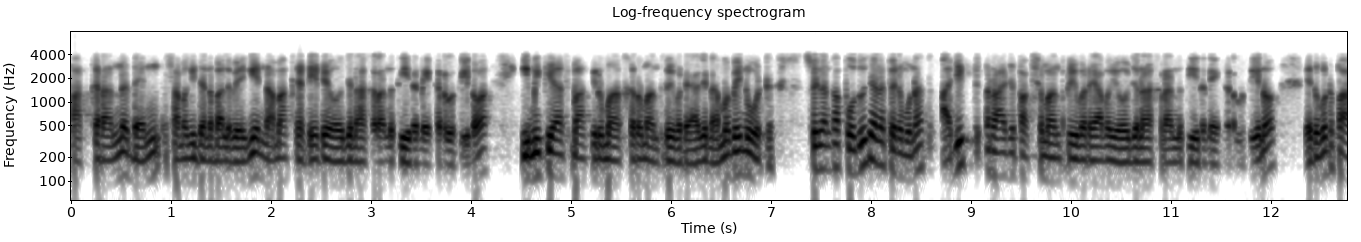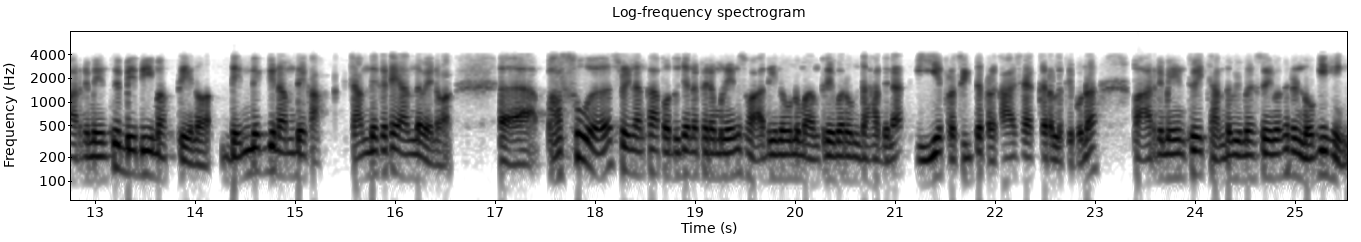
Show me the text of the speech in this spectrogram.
පත් කරන්න දැන් සමගි ජන බලවේගයේ නමක් හැටියට යෝජනා කරන්න තීරණය කරලා තියෙනවා. ඉමිතියාස් බාකිරමාකර මන්ත්‍රීවරයාගේ නම වෙනුවට ශ්‍රී ලංකා පොදු ජන පෙරමුණත් අජිත් රාජපක්ෂ මන්ත්‍රීවරයාව යෝජනා කරන්න තීරණය කරලා තියෙනවා. එතකොට පාර්ලිමේන්තුවේ බෙදීමක් තියෙනවා. දෙන්නෙක්ගේ නම් දෙකක් ඡන්දයකට යන්න වෙනවා. පසුව ශ්‍රී ලංකා පොදුජන පෙරමුණෙන් ස්වාධීන වුණු මන්ත්‍රීවරුන් 10 දෙනක් ඊයේ ප්‍රසිද්ධ ප්‍රකාශයක් කරලා තිබුණා පාර්ලිමේන්තුවේ ඡන්ද විමසීමකට නොගිහින්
